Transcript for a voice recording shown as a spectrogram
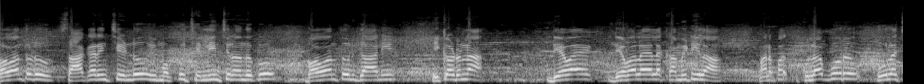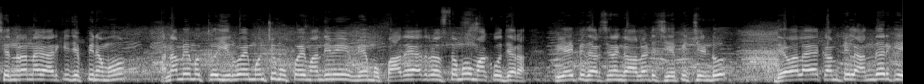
భగవంతుడు సహకరించిండు ఈ మొక్కు చెల్లించినందుకు భగవంతుని కానీ ఇక్కడున్న దేవాలయ దేవాలయాల కమిటీల మన కులబూరు పూల చంద్రన్న గారికి చెప్పినాము. అన్న మేము ఇరవై నుంచి ముప్పై మంది మేము పాదయాత్ర వస్తాము. మాకు జర విఐపి దర్శనం కావాలంటే చేపించిండు. దేవాలయ కమిటీలు అందరికీ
